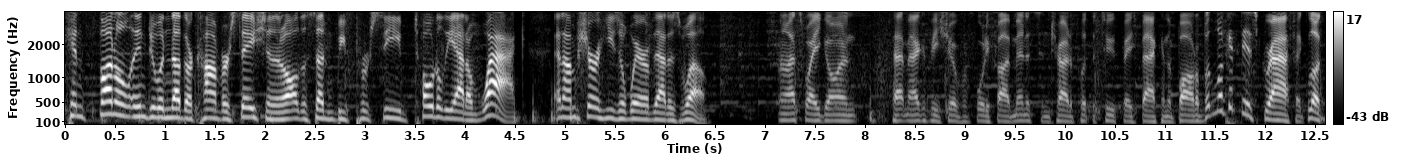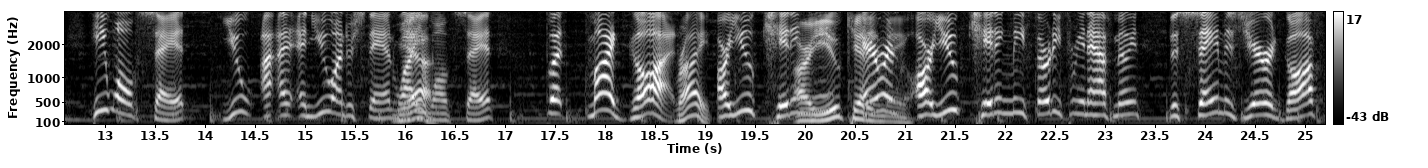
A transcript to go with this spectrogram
can funnel into another conversation and all of a sudden be perceived totally out of whack. And I'm sure he's aware of that as well. Well, that's why you go on Pat McAfee show for 45 minutes and try to put the toothpaste back in the bottle. But look at this graphic. Look, he won't say it. You I, I- and you understand why Yeah. he won't say it. But my God, Right. Are you kidding Are me? you kidding Aaron, me? Are you kidding me? 33 and a half million, the same as Jared Goff.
